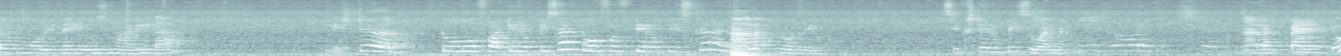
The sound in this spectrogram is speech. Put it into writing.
ಇವ್ನು ಮೂರಿಂದ ಯೂಸ್ ಮಾಡಿಲ್ಲ. ಎಷ್ಟು? Two forty rupees two fifty ರುಪೀಸ್ಗೆ ನಾಲ್ಕು ನೋಡ್ರಿ ಸಿಕ್ಸ್ಟಿ ರುಪೀಸ್ ಒನ್. ನಾಲ್ಕು ಪ್ಯಾಂಟು.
